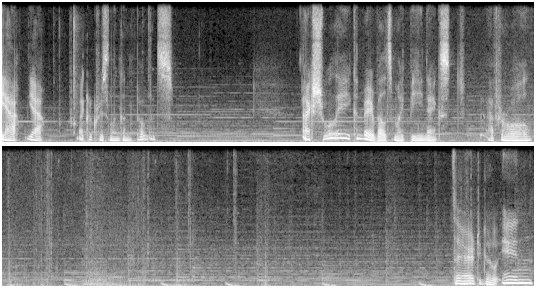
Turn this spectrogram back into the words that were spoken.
Yeah, yeah, microcrystalline components. Actually, conveyor belts might be next, after all. There to go in.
